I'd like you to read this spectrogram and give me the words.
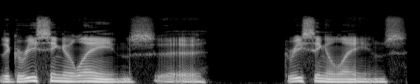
The greasing of lanes, uh, greasing of lanes.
